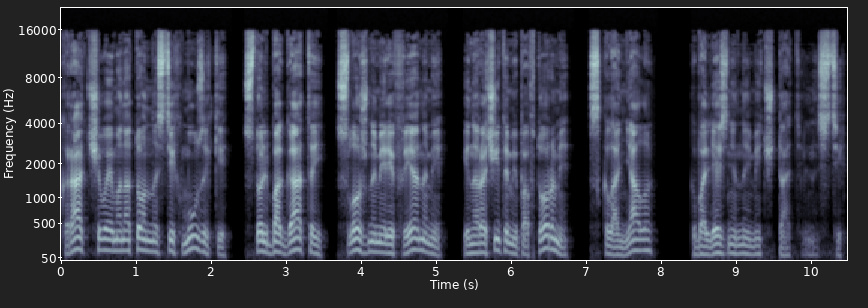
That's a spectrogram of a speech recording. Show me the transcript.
кратчевая монотонность их музыки, столь богатой сложными рефренами и нарочитыми повторами, склоняла к болезненной мечтательности.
